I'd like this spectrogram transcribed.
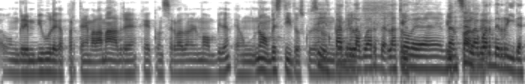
un grembiule che apparteneva alla madre, che è conservato nel mobile, un, no un vestito scusa. Sì, il padre la guarda la trova, Vincent la guarda e ride.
